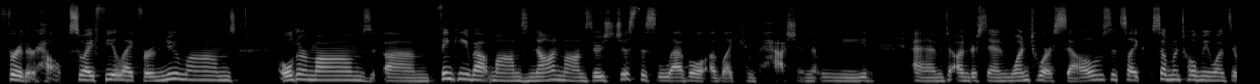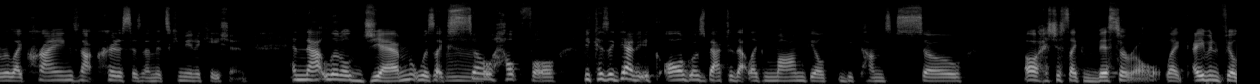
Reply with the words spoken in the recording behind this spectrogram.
further help so i feel like for new moms older moms um, thinking about moms non-moms there's just this level of like compassion that we need and to understand one to ourselves it's like someone told me once they were like crying is not criticism it's communication and that little gem was like Mm. so helpful because again it all goes back to that like mom guilt becomes so oh it's just like visceral like i even feel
